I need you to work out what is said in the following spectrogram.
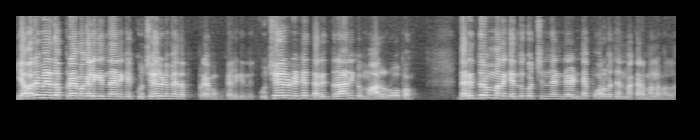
ఎవరి మీద ప్రేమ కలిగింది ఆయనకి? కుచేలుడి మీద ప్రేమ కలిగింది. కుచేలుడు అంటే దరిద్రానికి మారు రూపం. దరిద్రం మనకు ఎందుకు వచ్చిందండి అంటే పూర్వజన్మ కర్మల వలన.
